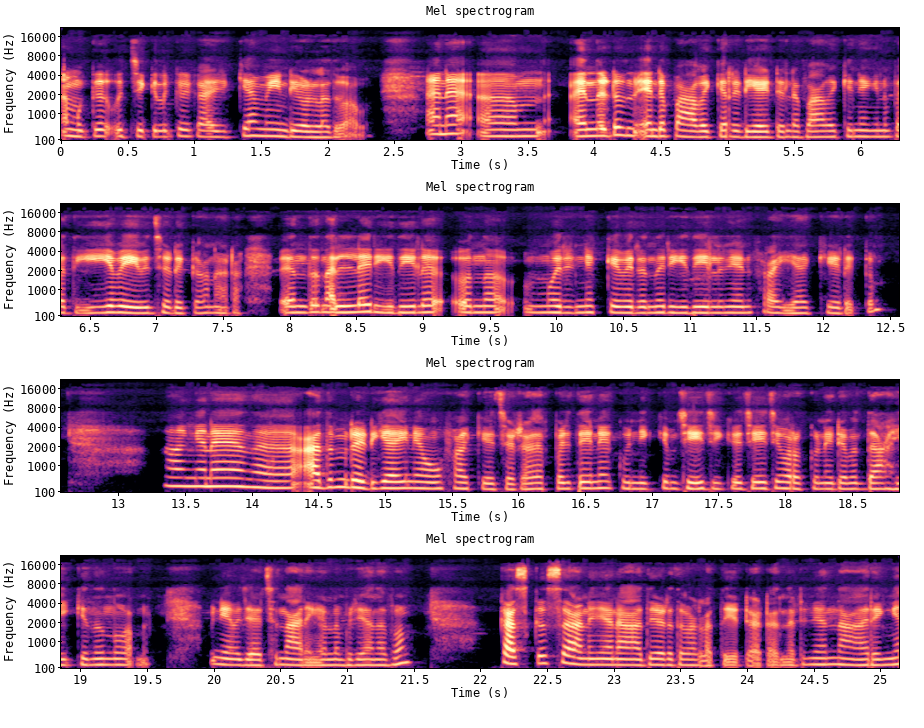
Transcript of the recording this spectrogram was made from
നമുക്ക് ഉച്ചക്കിലേക്ക് കഴിക്കാൻ വേണ്ടിയുള്ളതും ആവും. അങ്ങനെ എന്നിട്ടും എന്റെ പാവയ്ക്ക റെഡി ആയിട്ടില്ല. പാവയ്ക്ക ഇങ്ങനെ പതിയെ വേവിച്ചെടുക്കുകയാണ് കേട്ടോ എന്ത് നല്ല രീതിയിൽ ഒന്ന് മുരിഞ്ഞൊക്കെ വരുന്ന രീതിയിൽ ഞാൻ ഫ്രൈ ആക്കി എടുക്കും അങ്ങനെ അതും റെഡിയായി ഞാൻ ഓഫാക്കി വെച്ചിട്ട്. അപ്പോഴത്തേന് കുഞ്ഞിക്കും ചേച്ചിക്കും ചേച്ചി ഉറക്കണേറ്റുമ്പോൾ ദാഹിക്കുന്നെന്ന് പറഞ്ഞു. അപ്പം ഞാൻ വിചാരിച്ച നാരങ്ങ വെള്ളം പിടിയാന്നപ്പം കസ്കസാണ് ഞാൻ ആദ്യം എടുത്ത് വെള്ളത്തിൽ ഇട്ടാട്ടെ. എന്നിട്ട് ഞാൻ നാരങ്ങ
